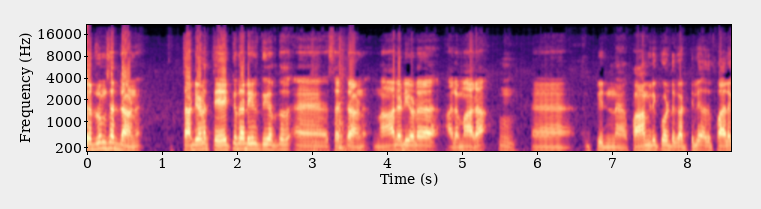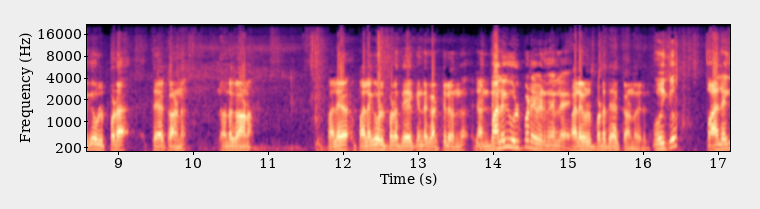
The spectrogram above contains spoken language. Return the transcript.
ബെഡ്റൂം സെറ്റ് ആണ്. തടിയുടെ തേക്ക് തടിയിൽ തീർത്ത സെറ്റാണ് നാലടിയുടെ അലമാര പിന്നെ ഫാമിലിക്കോട്ട് കട്ടിൽ അത് പലക ഉൾപ്പെടെ തേക്കാണ്. അതുകൊണ്ട് കാണാം. പല പലക ഉൾപ്പെടെ തേക്കിന്റെ കട്ടിലൊന്ന് രണ്ട് പലക ഉൾപ്പെടെ വരുന്നല്ലേ പലക ഉൾപ്പെടെ തേക്കാണ് വരുന്നത്. നോക്കൂ പലക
